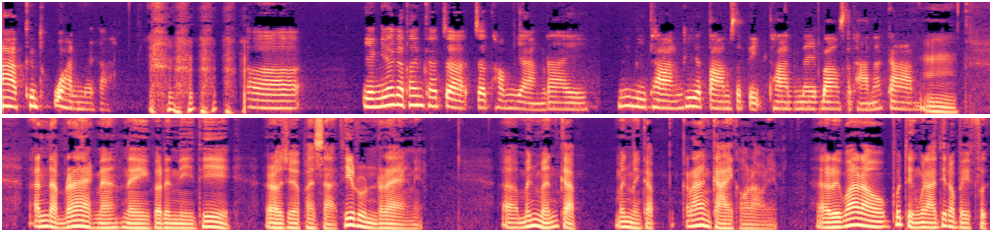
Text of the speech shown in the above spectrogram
มากขึ้นทุกวันเลยค่ะเอ่ออย่างเงี้ยกับท่านคะจะจะทำอย่างไร ไม่มีทางที่จะตามสติทันในบางสถานการณ์ อืม อันดับแรกนะในกรณีที่เราเจอภาษาที่รุนแรงเนี่ยมันเหมือนกับมันเหมือนกับร่างกายของเราเนี่ยหรือว่าเราพูดถึงเวลาที่เราไปฝึก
